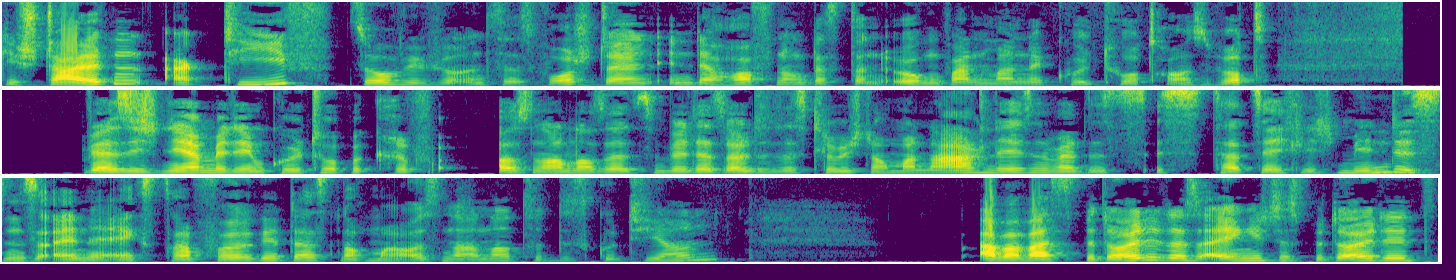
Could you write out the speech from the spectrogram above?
gestalten, aktiv, so wie wir uns das vorstellen, in der Hoffnung, dass dann irgendwann mal eine Kultur draus wird. Wer sich näher mit dem Kulturbegriff auseinandersetzen will, der sollte das, glaube ich, nochmal nachlesen, weil das ist tatsächlich mindestens eine extra Folge, das nochmal auseinander zu diskutieren. Aber was bedeutet das eigentlich? Das bedeutet,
